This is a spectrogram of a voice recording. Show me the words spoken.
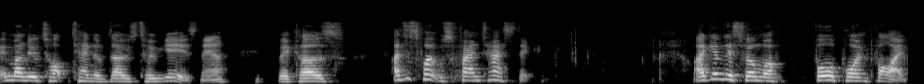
in my new top 10 of those two years now because I just thought it was fantastic. I give this film a 4.5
